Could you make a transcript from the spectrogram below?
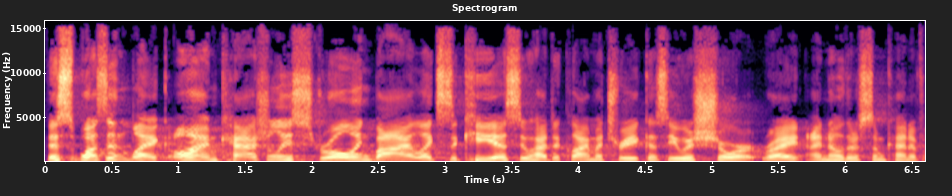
this wasn't like, oh, I'm casually strolling by like Zacchaeus who had to climb a tree because he was short, right? I know there's some kind of,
